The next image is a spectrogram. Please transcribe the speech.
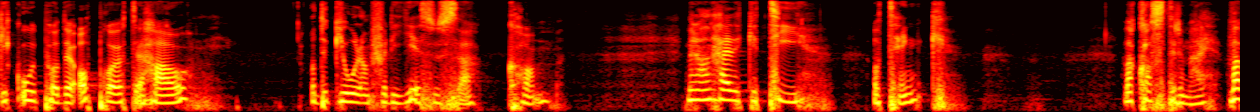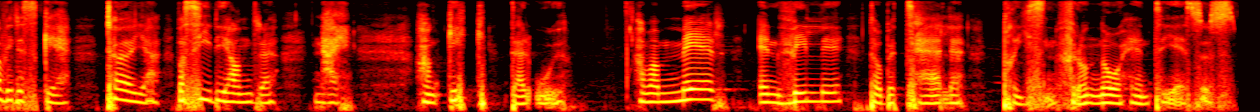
gikk ut på det opprørte hav, og det gjorde han fordi Jesus sa 'kom'. Men han hadde ikke tid å tenke. Hva koster det meg? Hva vil det skje? Tør jeg? Hva sier de andre? Nei, han gikk der ut. Han var mer enn villig til å betale prisen for å nå hen til Jesus.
